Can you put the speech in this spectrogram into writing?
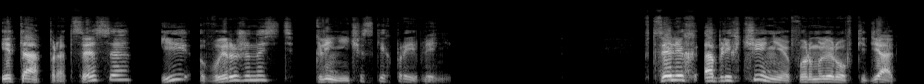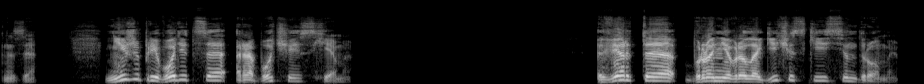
этап процесса и выраженность клинических проявлений. В целях облегчения формулировки диагноза ниже приводится рабочая схема. Вертоброневрологические синдромы.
